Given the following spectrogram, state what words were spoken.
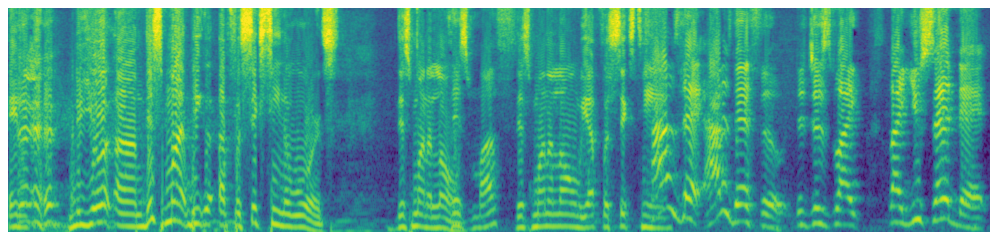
in New York, um, this month we up for 16 awards. This month alone. This month. This, month. month alone, we up for 16. How's that? How does that feel? It's just like like you said that,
